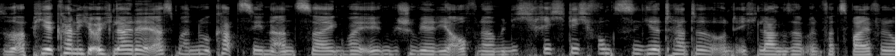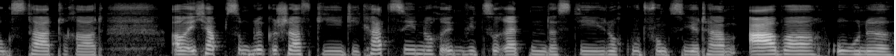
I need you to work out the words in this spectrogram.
So, ab hier kann ich euch leider erstmal nur Cutscene anzeigen, weil irgendwie schon wieder die Aufnahme nicht richtig funktioniert hatte und ich langsam in Verzweiflungstat trat. Aber ich habe zum Glück geschafft, die, die Cutscene noch irgendwie zu retten, dass die noch gut funktioniert haben, aber ohne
